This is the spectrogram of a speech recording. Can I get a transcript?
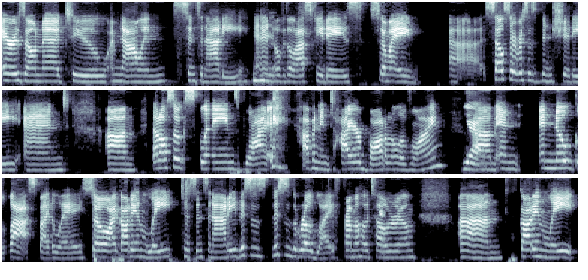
Arizona to I'm now in Cincinnati, mm-hmm. and over the last few days, so my uh, cell service has been shitty, and um, that also explains why I have an entire bottle of wine. Yeah. Um, and and no glass, by the way. So I got in late to Cincinnati. This is this is the road life from a hotel room um, got in late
